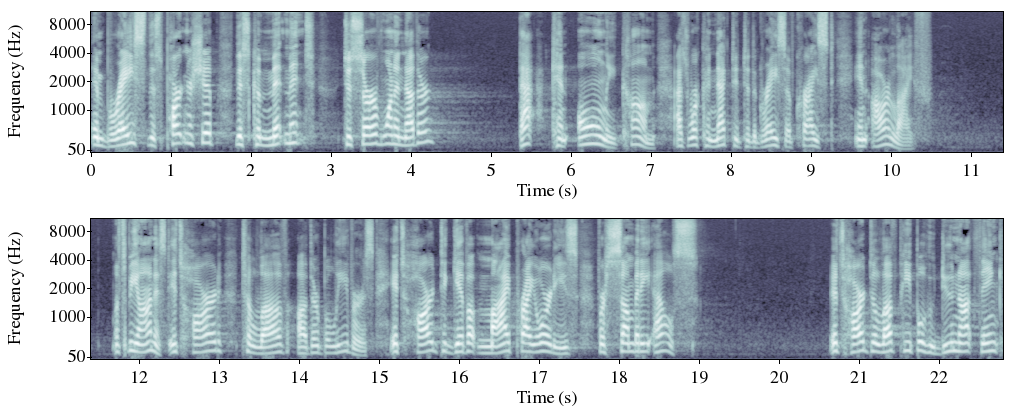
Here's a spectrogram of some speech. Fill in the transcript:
embrace this partnership, this commitment to serve one another, that can only come as we're connected to the grace of Christ in our life. Let's be honest, it's hard to love other believers. It's hard to give up my priorities for somebody else. It's hard to love people who do not think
